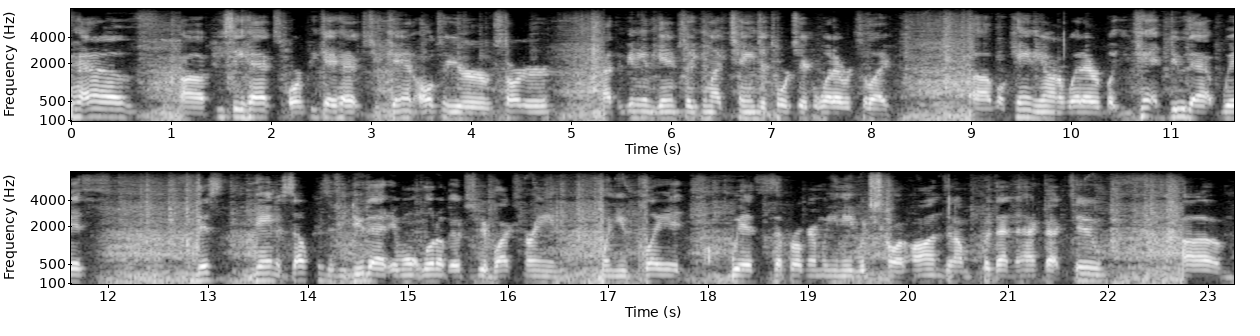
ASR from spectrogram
have uh, PC Hex or PK Hex, you can alter your starter at the beginning of the game so you can like change a Torchic or whatever to like uh, Volcanion or whatever, but you can't do that with this game itself because if you do that, it won't load up. It'll just be a black screen when you play it with the program we need, which is called Hans, and I'll put that in the hack pack too. Um,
